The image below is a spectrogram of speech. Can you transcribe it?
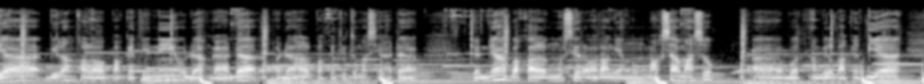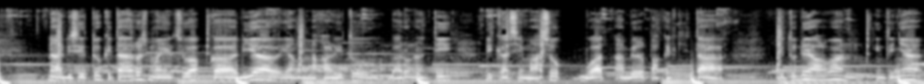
Dia bilang kalau paket ini udah nggak ada padahal paket itu masih ada. Dan dia bakal ngusir orang yang maksa masuk eh, buat ambil paket dia. Nah di situ kita harus main suap ke dia yang nakal itu, baru nanti dikasih masuk buat ambil paket kita. Itu deh Alwan, intinya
